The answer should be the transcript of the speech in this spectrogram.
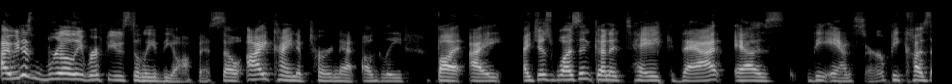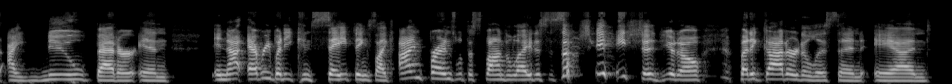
I just really refused to leave the office. So I kind of turned that ugly, but I I just wasn't going to take that as the answer because I knew better and and not everybody can say things like I'm friends with the spondylitis association, you know, but it got her to listen and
